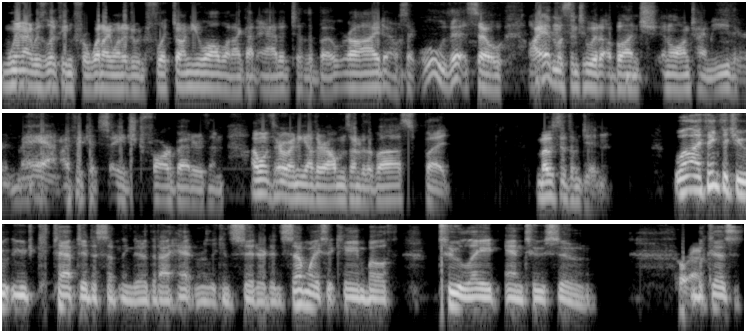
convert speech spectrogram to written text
when I was looking for what I wanted to inflict on you all when I got added to the boat ride, I was like, "Ooh, this!" So I hadn't listened to it a bunch in a long time either. And man, I think it's aged far better than I won't throw any other albums under the bus, but most of them didn't. Well, I think that you you tapped into something there that I hadn't really considered. In some ways, it came both too late and too soon Correct. because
